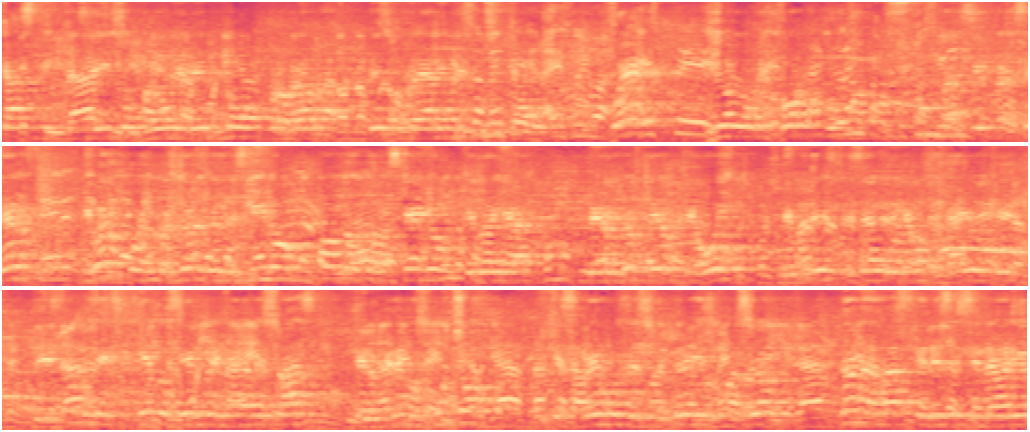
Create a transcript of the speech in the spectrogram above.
casting que se hizo para un en evento, un programa con el de esos entorno realities Precisamente a eso iba. Fue, Este- dio lo mejor esta como participación siempre a hacer. hacer Y bueno, que por cuestiones del destino, otro tabasqueño allá. comunidad, cómo Pero yo quiero que hoy, Pues, de manera especial, le digamos a Jairo que le estamos exigiendo siempre cada vez más, que lo queremos mucho y que sabemos de su entrega y su pasión, no nada más que en ese escenario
